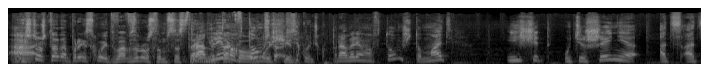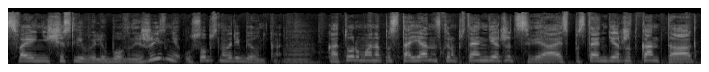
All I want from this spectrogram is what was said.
А, что ж тогда происходит во взрослом состоянии Проблема такого в том, мужчины? что, секундочку, проблема в том, что мать ищет утешение от, от своей несчастливой любовной жизни у собственного ребенка, которому она постоянно, с которым постоянно держит связь, постоянно держит контакт,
